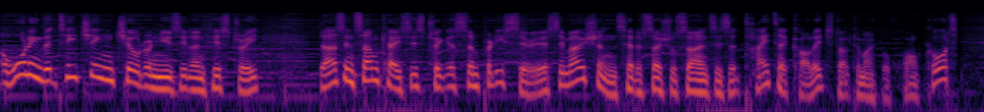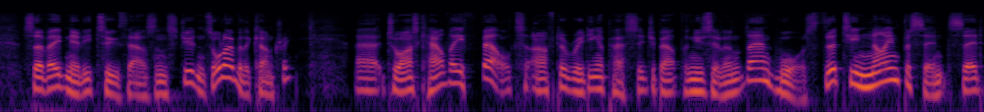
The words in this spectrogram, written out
A warning that teaching children New Zealand history does, in some cases, trigger some pretty serious emotions. Head of Social Sciences at Taita College, Dr. Michael Harcourt, surveyed nearly 2,000 students all over the country uh, to ask how they felt after reading a passage about the New Zealand land wars. 39% said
